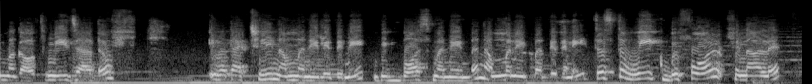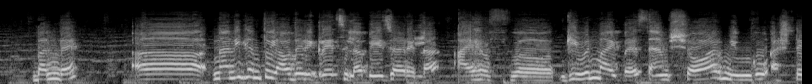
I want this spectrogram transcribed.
ನಿಮ್ಮ ಗೌತಮಿ ಜಾಧವ್ ಇವತ್ತು ಆಕ್ಚುಲಿ ನಮ್ ಮನೇಲಿದ್ದೀನಿ ಬಿಗ್ ಬಾಸ್ ಮನೆಯಿಂದ ನಮ್ ಮನೆಗ್ ಬಂದಿದ್ದೀನಿ. ಜಸ್ಟ್ ವೀಕ್ ಬಿಫೋರ್ ಫಿನಾಲೆ ಬಂದೆ. ನನಗಂತೂ ಯಾವ್ದೇ ರಿಗ್ರೆಟ್ಸ್ ಇಲ್ಲ, ಬೇಜಾರಿಲ್ಲ. I have given my best I am sure ನಿಮ್ಗೂ ಅಷ್ಟೇ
